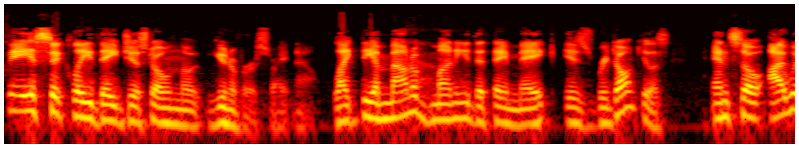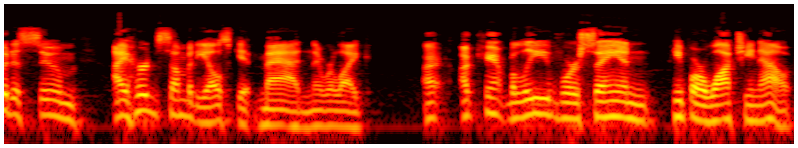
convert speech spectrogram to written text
basically they just own the universe right now. Like the amount of money that they make is ridiculous. And so I would assume I heard somebody else get mad and they were like, I, I can't believe we're saying people are watching out.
